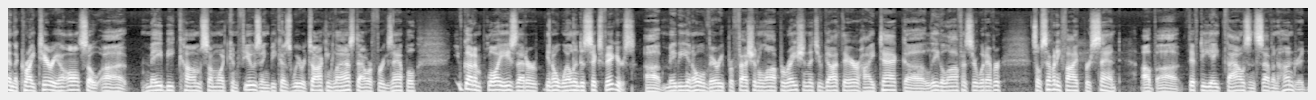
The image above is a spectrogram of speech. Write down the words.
and the criteria also uh, may become somewhat confusing because we were talking last hour, for example, you've got employees that are you know well into six figures. Uh, maybe you know a very professional operation that you've got there high tech uh, legal or whatever. So 75% of uh, 58700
